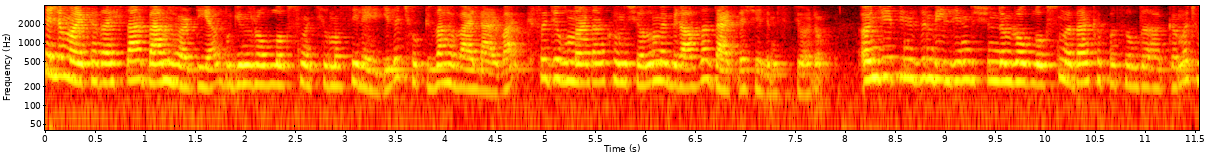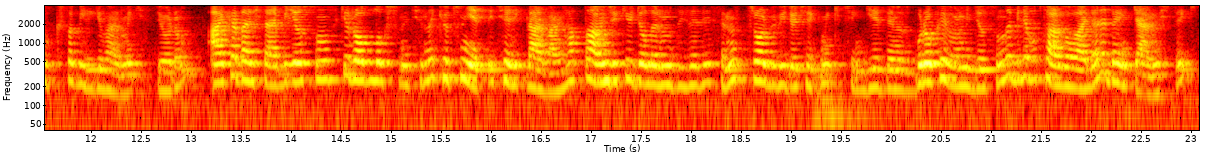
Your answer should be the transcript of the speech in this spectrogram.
Selam arkadaşlar, ben Hördiya. Bugün Roblox'un açılması ile ilgili çok güzel haberler var. Kısaca bunlardan konuşalım ve biraz da dertleşelim istiyorum. Önce hepinizin bildiğini düşündüğüm Roblox'un neden kapatıldığı hakkında çok kısa bilgi vermek istiyorum. Arkadaşlar biliyorsunuz ki Roblox'un içinde kötü niyetli içerikler var. Hatta önceki videolarımızı izlediyseniz troll bir video çekmek için girdiğimiz Brookhaven videosunda bile bu tarz olaylara denk gelmiştik.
